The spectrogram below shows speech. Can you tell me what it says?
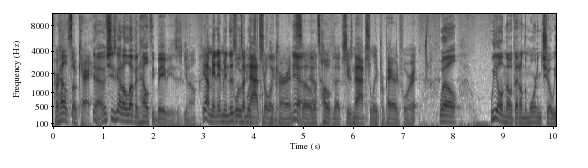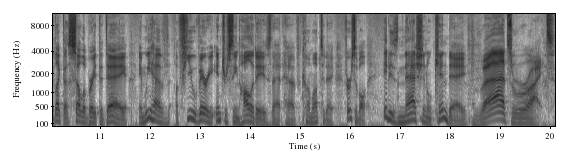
her health's okay. yeah, she's got 11 healthy babies, you know. Yeah, I mean, I mean, this What- was a what's the natural complaint about? occurrence, Yeah, so yeah. let's hope that she was naturally prepared for it. Well, we all know that on the morning show, we like to celebrate the day, and we have a few very interesting holidays that have come up today. First of all, it is National Kin Day. That's right.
